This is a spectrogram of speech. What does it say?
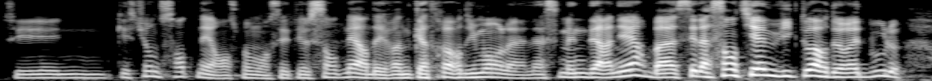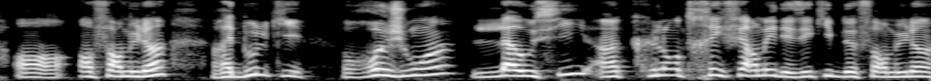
C'est une question de centenaire en ce moment. C'était le centenaire des 24 heures du Mans la, semaine dernière. Bah, c'est la centième victoire de Red Bull en, Formule 1. Red Bull qui rejoint là aussi un clan très fermé des équipes de Formule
